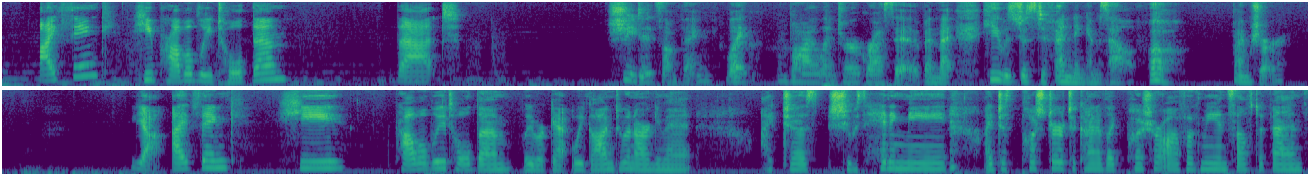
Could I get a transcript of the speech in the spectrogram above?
I think he probably told them that She did something like violent or aggressive, and that he was just defending himself. Oh, I'm sure. yeah, I think he probably told them we were get we got into an argument. I just she was hitting me. I just pushed her to kind of like push her off of me in self-defense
